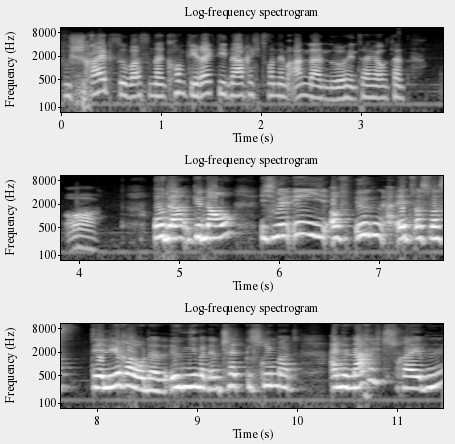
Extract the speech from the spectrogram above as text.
Du schreibst sowas und dann kommt direkt die Nachricht von dem anderen so hinterher und dann. Oh. Oder genau, ich will irgendwie auf irgendetwas, was der Lehrer oder irgendjemand im Chat geschrieben hat, eine Nachricht schreiben,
